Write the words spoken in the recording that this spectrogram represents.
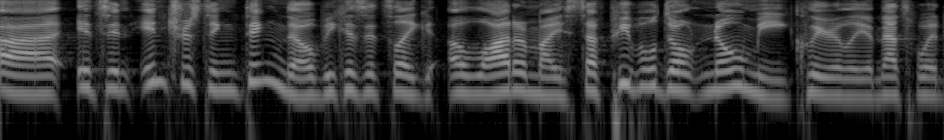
Uh, it's an interesting thing though because it's like a lot of my stuff people don't know me clearly and that's what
